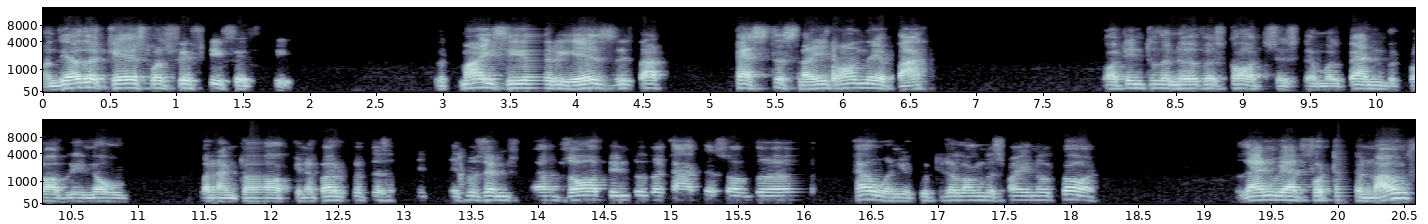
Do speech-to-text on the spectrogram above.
And the other case was 50-50. But my theory is, is that pesticide on their back got into the nervous cord system. Well, Ben would probably know what I'm talking about, but the, it, it, was absorbed into the carcass of the cow when you put it along the spinal cord. Then we had foot and mouth.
